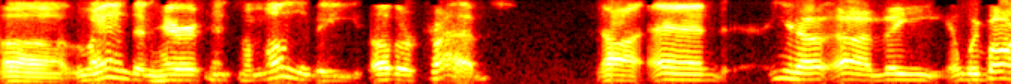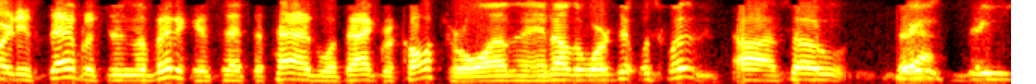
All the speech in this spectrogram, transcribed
uh, land inheritance among the other tribes. Uh, and you know, uh, the we've already established in Leviticus that the tithe was agricultural. In other words, it was food. Uh, so they, yeah. the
